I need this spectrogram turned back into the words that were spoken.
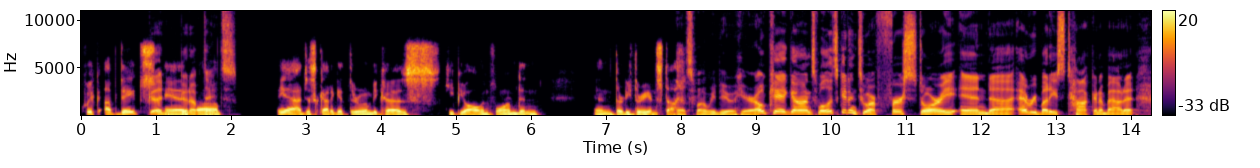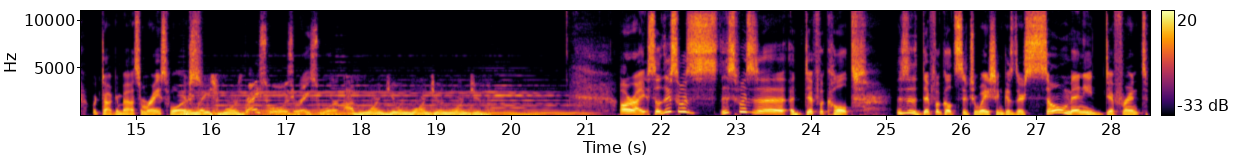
quick updates. Good, And, good uh, updates. Yeah, just got to get through them because keep you all informed and and 33 and stuff. That's what we do here. Okay, Gonz. Well, let's get into our first story, and uh, everybody's talking about it. We're talking about some race wars. Race wars. Race wars. Race war. I've warned you and warned you and warned you. All right, so this was this was a, a difficult this is a difficult situation because there's so many different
